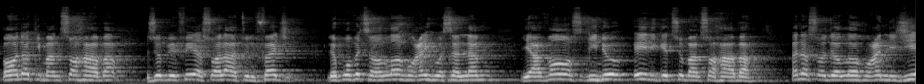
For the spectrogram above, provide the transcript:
pendant qu'il m'a sahaba, je peux faire salatul fajr, le prophète sallallahu alayhi wa sallam, il avance rideau et il guette ce ban sahaba. Anas radiallahu anhu dit,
